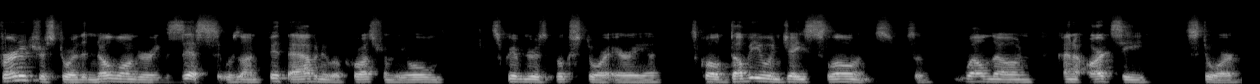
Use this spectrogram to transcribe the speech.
furniture store that no longer exists. It was on Fifth Avenue across from the old Scribner's bookstore area. It's called W and J Sloane's. It's a well-known kind of artsy store.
